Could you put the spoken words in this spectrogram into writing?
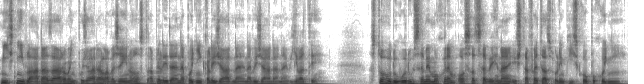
Místní vláda zároveň požádala veřejnost, aby lidé nepodnikali žádné nevyžádané výlety. Z toho důvodu se mimochodem Osace vyhne i štafeta s olympijskou pochodní.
